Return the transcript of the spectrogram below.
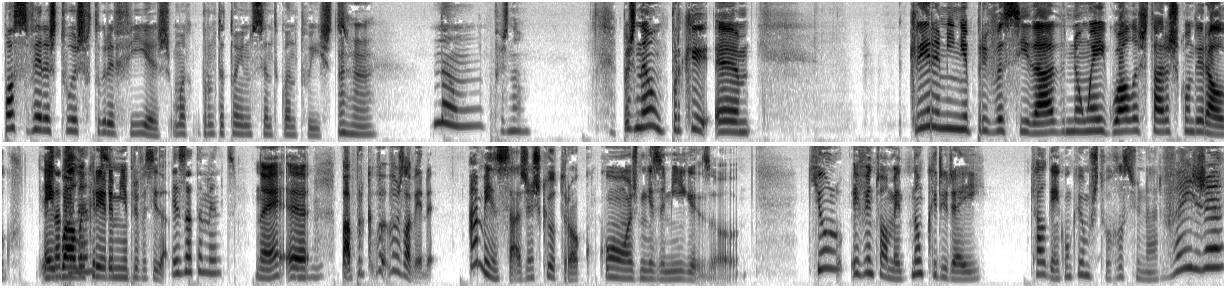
Posso ver as tuas fotografias? Uma pergunta tão inocente quanto isto. Uhum. Não. Pois não. Pois não, porque hum, querer a minha privacidade não é igual a estar a esconder algo. É igual a Exatamente. querer a minha privacidade, Exatamente. não é? Uh, pá, porque vamos lá ver. Há mensagens que eu troco com as minhas amigas ou que eu eventualmente não quererei que alguém com quem eu me estou a relacionar veja.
